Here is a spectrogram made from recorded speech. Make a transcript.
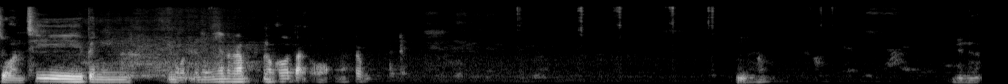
ส่วนที่เป็น หนวดอย่างเงี้ยนะครับ เราก็ตัดออกนะครับนี่ครับนี่นะ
